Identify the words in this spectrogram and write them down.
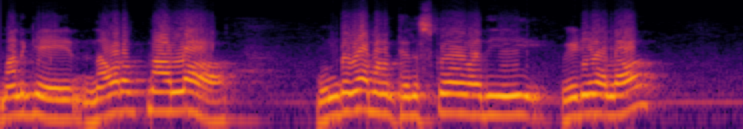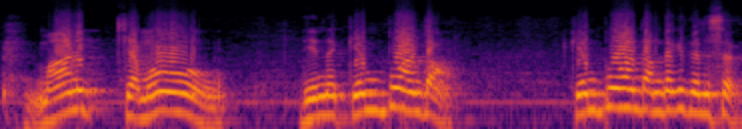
మనకి నవరత్నాల్లో ముందుగా మనం తెలుసుకోవది వీడియోలో మాణిక్యము. దీన్ని కెంపు అంటాం. కెంపు అంటే అందరికీ తెలుసు.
